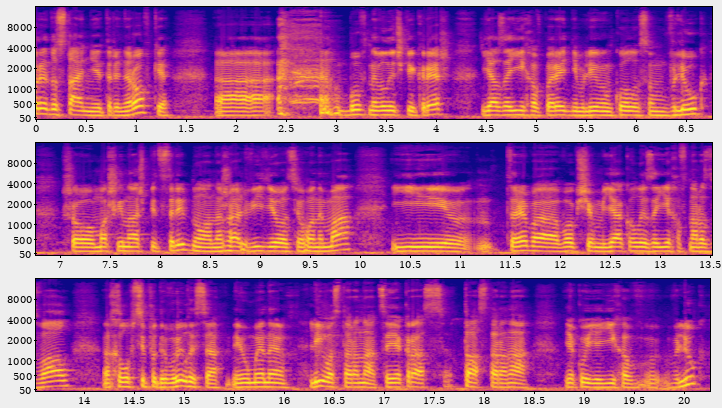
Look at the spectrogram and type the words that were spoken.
передостанньої тренування е, був невеличкий креш. Я заїхав переднім лівим колесом в люк, що машина аж підстрибнула. На жаль, відео цього нема. І треба, в общем, я коли заїхав на розвал, хлопці подивилися, і у мене ліва сторона це якраз та сторона, якою я їхав в люк.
